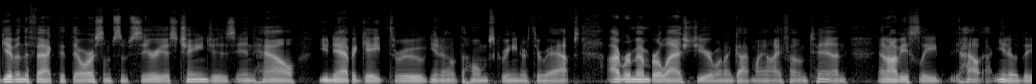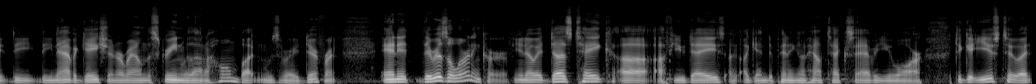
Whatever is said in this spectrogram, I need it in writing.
given the fact that there are some some serious changes in how you navigate through, you know, the home screen or through apps. I remember last year when I got my iPhone 10, and obviously how you know the the the navigation around the screen without a home button was very different, and it there is a learning curve. You know, it does take uh, a few days, again, depending on how tech savvy you are, to get used to it.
